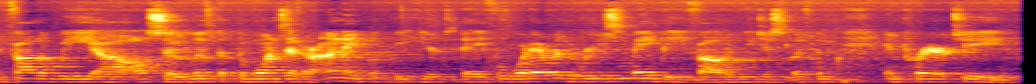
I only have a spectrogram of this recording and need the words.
And Father, we uh, also lift up the ones that are unable to be here today for whatever the reason may be. Father, we just lift them in prayer to you.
